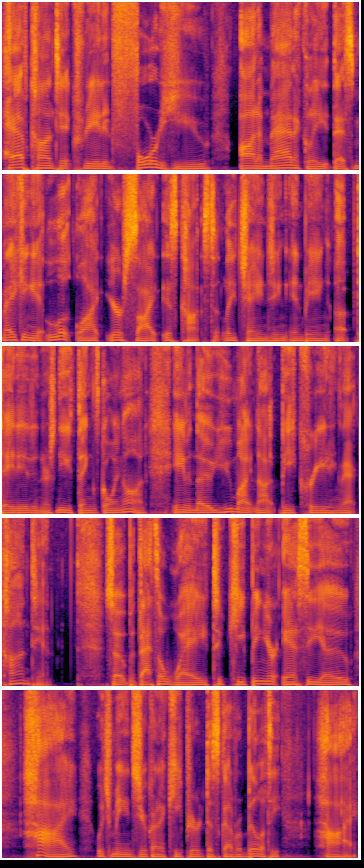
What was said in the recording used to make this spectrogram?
have content created for you automatically that's making it look like your site is constantly changing and being updated and there's new things going on, even though you might not be creating that content. So, but that's a way to keeping your SEO high, which means you're going to keep your discoverability high.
